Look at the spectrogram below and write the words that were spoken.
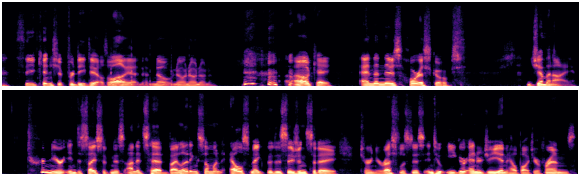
See kinship for details. Well, yeah, no, no, no, no, no. okay, and then there's horoscopes. Gemini, turn your indecisiveness on its head by letting someone else make the decisions today. Turn your restlessness into eager energy and help out your friends.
